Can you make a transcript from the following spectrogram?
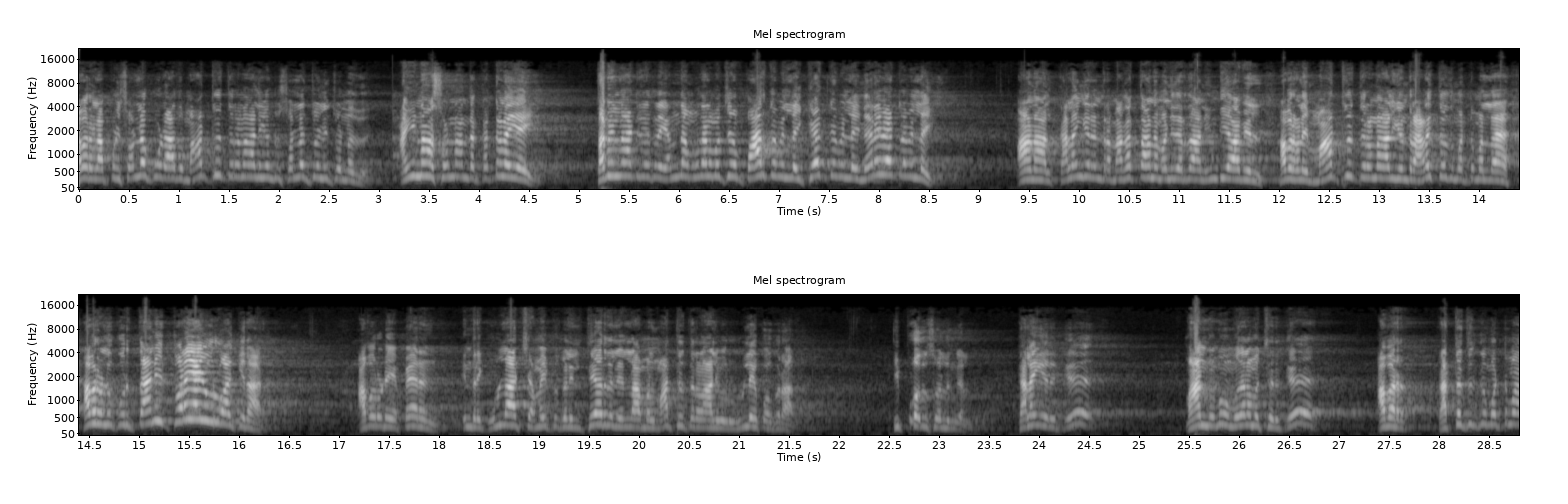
அவர்கள் அப்படி சொல்லக்கூடாது மாற்றுத்திறனாளி என்று சொல்ல சொல்லி சொன்னது. ஐநா சொன்ன அந்த கட்டளையை தமிழ்நாட்டில் இருக்கிற எந்த முதலமைச்சரும் பார்க்கவில்லை கேட்கவில்லை நிறைவேற்றவில்லை. ஆனால் கலைஞர் என்ற மகத்தான மனிதர் தான் இந்தியாவில் அவர்களை மாற்றுத்திறனாளி என்று அழைத்தது மட்டுமல்ல அவர்களுக்கு ஒரு தனி துறையை உருவாக்கினார். அவருடைய பேரன் இன்றைக்கு உள்ளாட்சி அமைப்புகளில் தேர்தல் இல்லாமல் மாற்றுத்திறனாளி ஒரு உள்ளே போகிறார். இப்போது சொல்லுங்கள் கலைஞருக்கு மாண்புமிகு முதலமைச்சருக்கு அவர் ரத்தத்திற்கு மட்டுமா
